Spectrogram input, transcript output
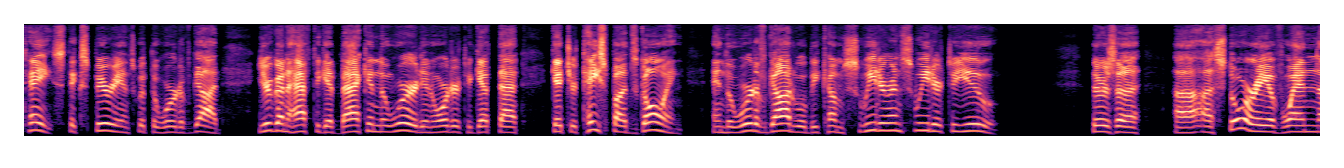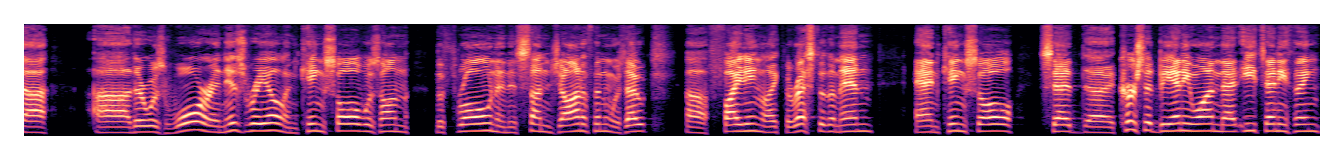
taste experience with the Word of God. You're going to have to get back in the Word in order to get that, get your taste buds going and the Word of God will become sweeter and sweeter to you. There's a, uh, a story of when uh, uh, there was war in Israel and King Saul was on the throne and his son Jonathan was out uh, fighting like the rest of the men. And King Saul said, uh, Cursed be anyone that eats anything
